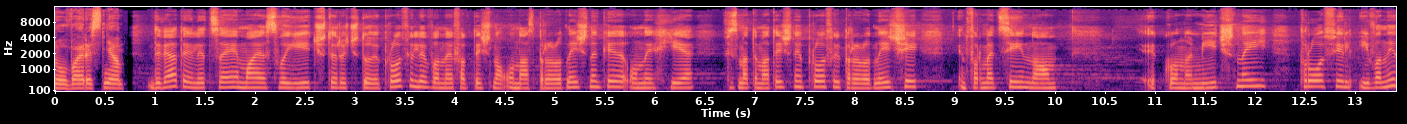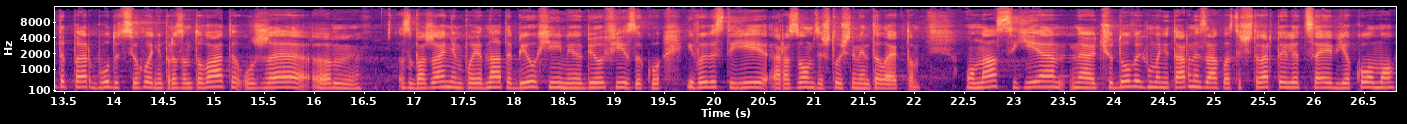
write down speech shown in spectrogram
1 вересня. Дев'ятий ліцей має свої чотири чудові профілі. Вони фактично у нас природничники. У них є фізматематичний профіль, природничий, інформаційно. Економічний профіль, і вони тепер будуть сьогодні презентувати уже ем, з бажанням поєднати біохімію, біофізику і вивести її разом зі штучним інтелектом. У нас є е, чудовий гуманітарний заклад, це четвертий ліцей, в якому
